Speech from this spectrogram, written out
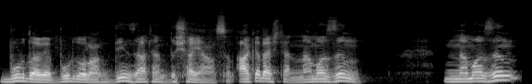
Burada ve burada olan din zaten dışa yansın. Arkadaşlar namazın namazın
